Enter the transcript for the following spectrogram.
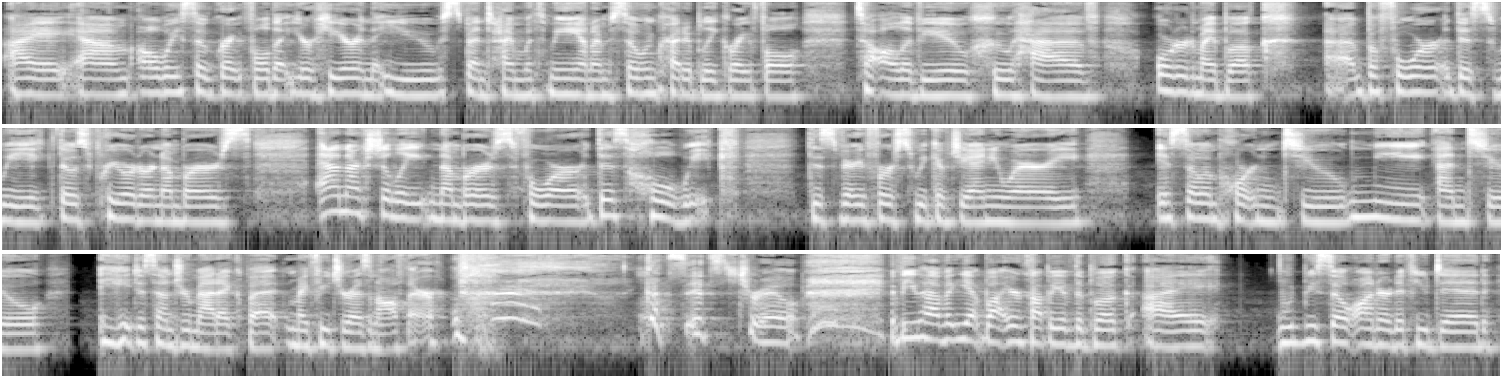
I am always so grateful that you're here and that you spend time with me. And I'm so incredibly grateful to all of you who have ordered my book uh, before this week, those pre-order numbers and actually numbers for this whole week, this very first week of January is so important to me and to I hate to sound dramatic, but my future as an author. because it's true. If you haven't yet bought your copy of the book, I would be so honored if you did.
